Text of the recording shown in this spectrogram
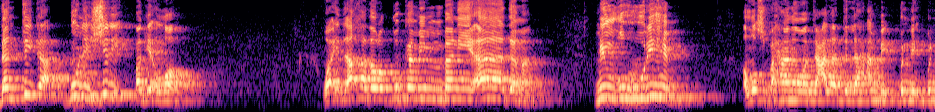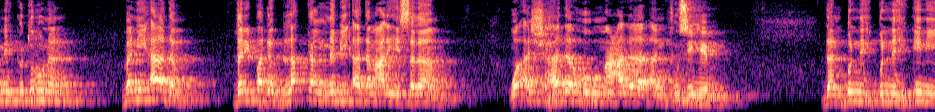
dan tidak boleh syirik bagi Allah. Wa idh akhadha rabbuka min bani adam min zuhurihim Allah Subhanahu wa taala telah ambil benih-benih keturunan Bani Adam daripada belakang Nabi Adam alaihi salam. Wa ashhadahum ala anfusihim. Dan benih-benih ini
